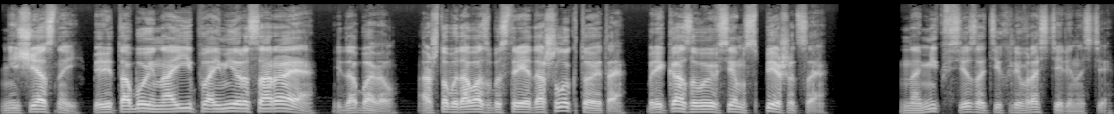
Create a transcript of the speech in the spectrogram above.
«Несчастный, перед тобой Наиб Аймира Сарая», — и добавил. «А чтобы до вас быстрее дошло, кто это, приказываю всем спешиться». На миг все затихли в растерянности.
